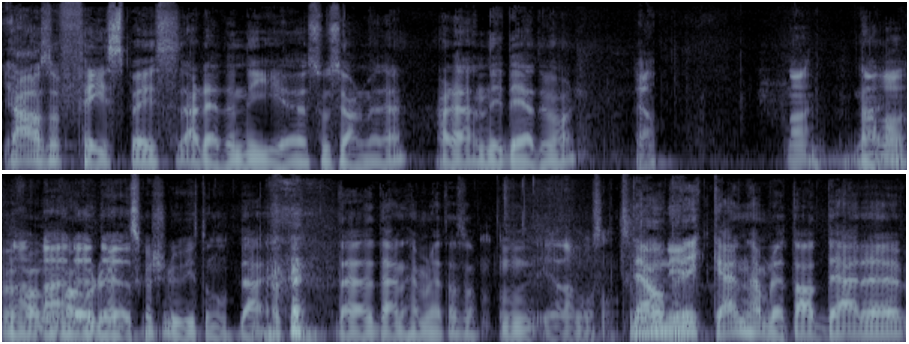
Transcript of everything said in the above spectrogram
Ja, altså FaceSpace, er det det nye sosiale mediet? Er det en idé du har? Ja. Nei, Nei, nei, nei, nei det, det skal ikke du vite nå. Nei, okay. det, det er en hemmelighet, altså. Mm, ja, det er noe sånt. Det jeg håper ikke er en hemmelighet, da, det er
